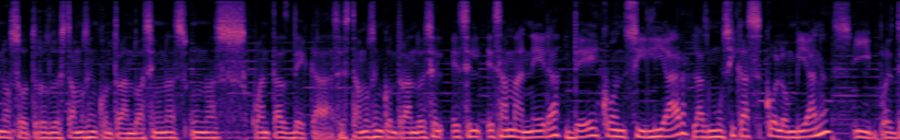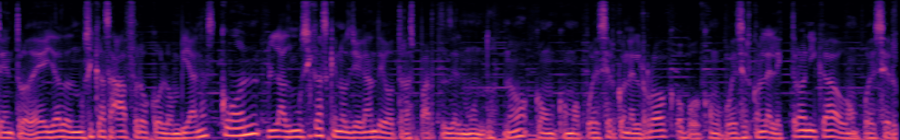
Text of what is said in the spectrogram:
Nosotros lo estamos encontrando hace unas, unas cuantas décadas. Estamos encontrando ese, esa manera de conciliar las músicas colombianas y pues dentro de ellas las músicas afrocolombianas con las músicas que nos llegan de otras partes del mundo, ¿no? Con, como puede ser con el rock o como puede ser con la electrónica o como puede ser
